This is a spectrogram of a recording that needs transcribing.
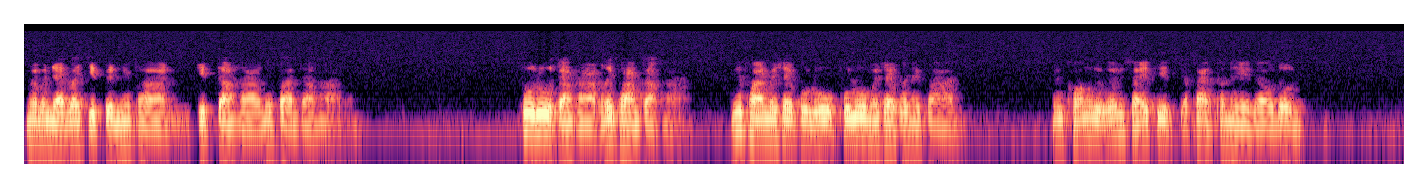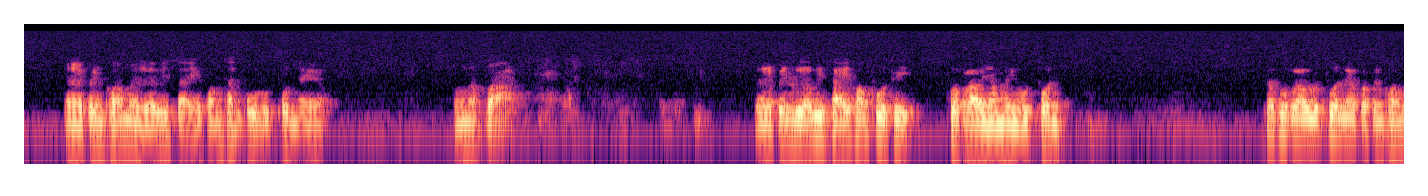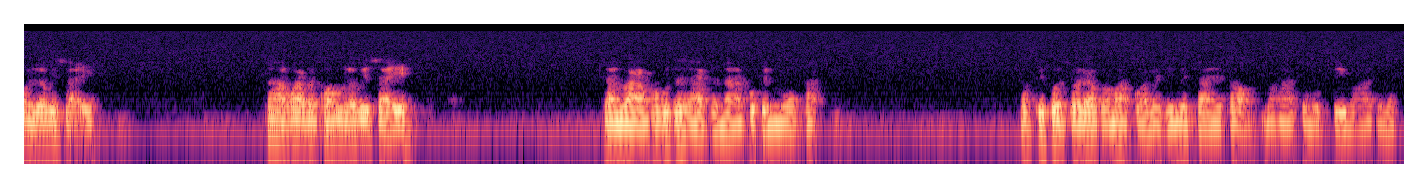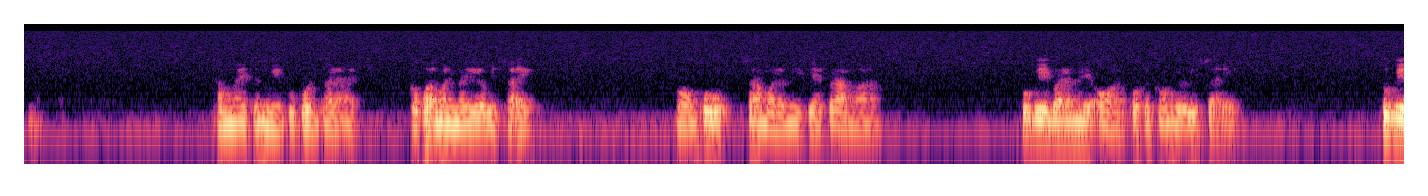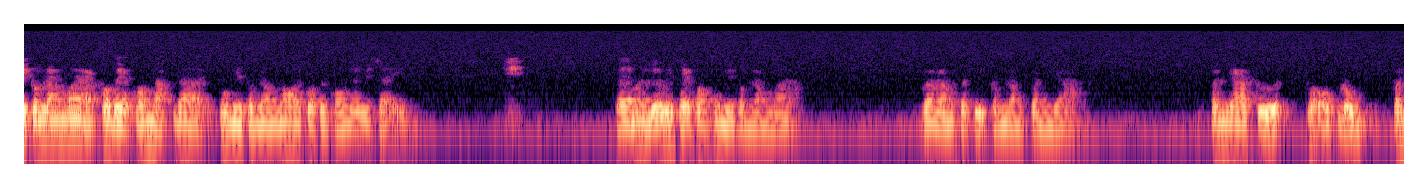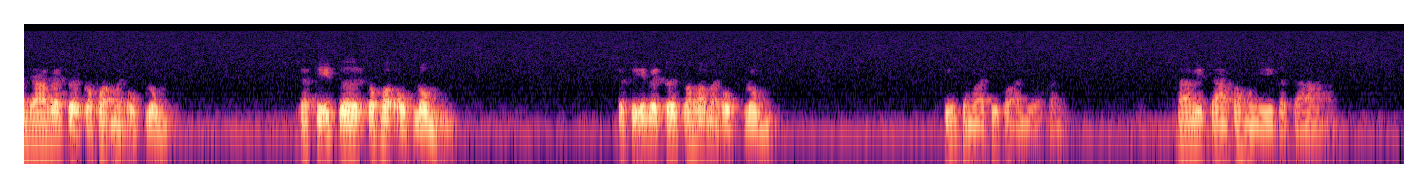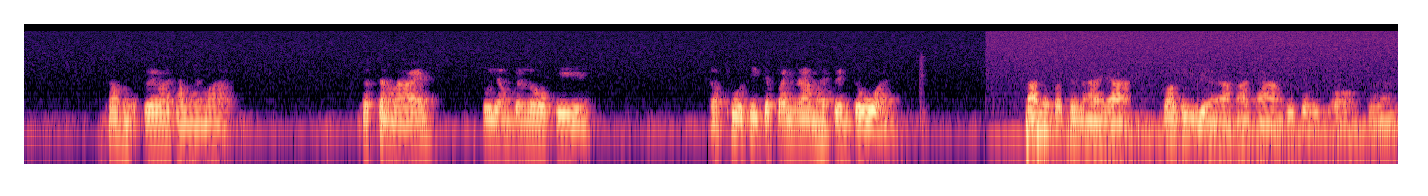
เมื่อบัญญัติว่าจิตเป็นนิพพาน จิตต่างหากนิพพานต่างหากผู้รู้ต่างหากนิพพานต่างหากนิพพานไม่ใช่ผู้รู้ ผู้รู้ไม่ใช่พระนิพพาน เป็นของเหลือวิสัยที่จะคาดคะเนเดาด้นแต่เป็นของไม่เหลือวิสัยของท่านผู้หลุดพ้นแล้วของนักปราชญ์แต่เป็นเหลือวิสัยของผู้ที่พวกเรายังไม่หลุดพ้น ถ้าพวกเราหลุดพ้นแล้วก็เป็นของไม่เหลือวิสัย ถ้าหากว่าเป็นของเหลือวิสัย การวางพระพุทธศาสนาก็เป็นโมฆะ พราที่พ้นไปแล้วก็มากกว่าไม่ทิ้งไม่ใจท่องมหาสมุทรสีมหาสมุทรทำไมถึงมีผู้พ้นไปได้ ก็เพราะมันไม่เหลือวิสัย ของผู้สร้างบารมีแก่กล้ามา ผู้มีบารมีอ่อนก็เป็นของเหลือวิสัย ผู้มีกำลังมากก็แบกของหนักได้ ผู้มีกำลังน้อยก็เป็นของเหลือวิสัย แต่ไม่เหลือวิสัยของผู้มีกำลังมากกำลังสติกำลังปัญญา ปัญญาเกิดเพราะอบรม ปัญญาไม่เกิดก็เพราะไม่อบรมสติเกิดก็เพราะอบรมสติไม่เกิดก็เพราะไม่อบรมถึงสมาธิก็อันเดียวกันทาวิตาพระหณีกตาถ้าหุแปลว่าทำให้มากสัตว์ทั้งหลาย ผู้ยังเป็นโลกีกับผู้ที่จะปั้นน้ำให้เป็นตัวการนุปัสนาญาก็ที่เรียนอาหาทางที่จะออกเพราะนั้น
